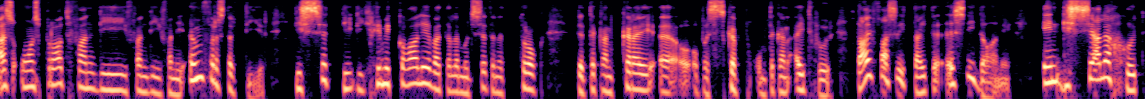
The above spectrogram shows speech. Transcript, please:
as ons praat van die van die van die infrastruktuur die sit die die chemikalieë wat hulle moet sit in 'n trok dit te kan kry uh, op 'n skip om te kan uitvoer. Daai fasiliteite is nie daar nie. En dieselfde goed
